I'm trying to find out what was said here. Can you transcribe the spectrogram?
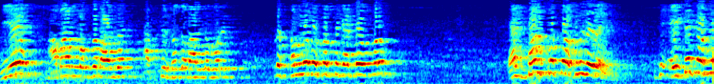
দিয়ে আবার লোকজন আসবে, আত্মীয় স্বজন আসবে গরিব সামনে বছর থেকে অ্যাডভান্স করুন অ্যাডভান্স করতে অসুবিধা নেই। যে এইটাকে আপনি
